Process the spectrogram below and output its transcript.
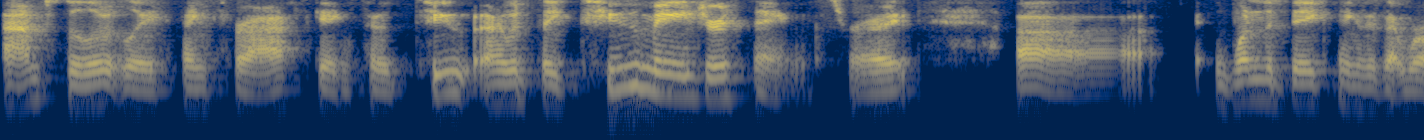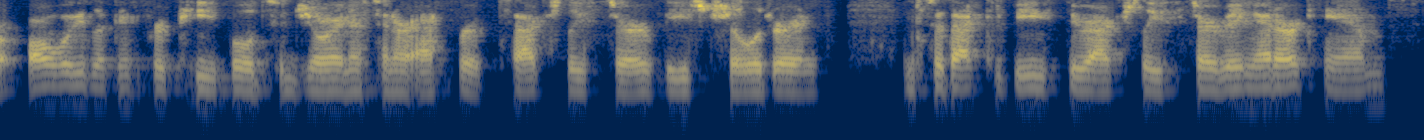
Absolutely. Thanks for asking. So, two, I would say two major things, right? Uh, one of the big things is that we're always looking for people to join us in our effort to actually serve these children. And so that could be through actually serving at our camps,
